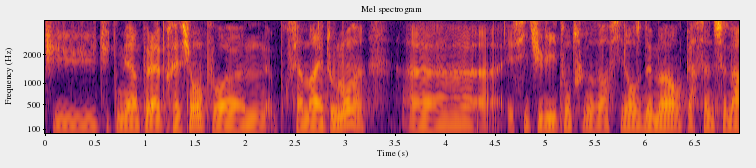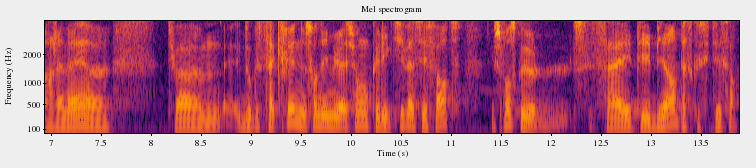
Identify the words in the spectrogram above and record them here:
tu, te mets un peu la pression pour, pour faire marrer tout le monde. Euh, et si tu lis ton truc dans un silence de mort où personne ne se marre jamais, euh, tu vois, euh, donc ça crée une sorte d'émulation collective assez forte. Et je pense que ça a été bien parce que c'était ça.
